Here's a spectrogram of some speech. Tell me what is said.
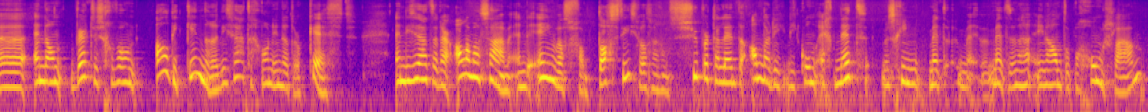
Uh, en dan werd dus gewoon, al die kinderen die zaten gewoon in dat orkest. En die zaten daar allemaal samen. En de een was fantastisch, was een supertalent. De ander die, die kon echt net misschien met, met, een, een hand op een gong slaan.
